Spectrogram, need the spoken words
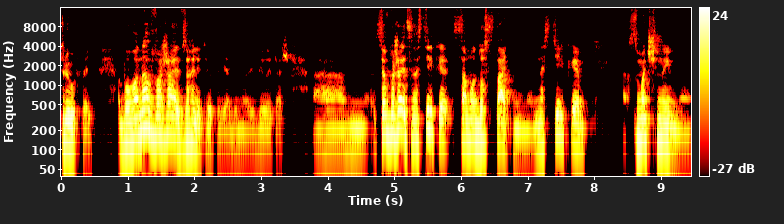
трюфель, бо вона вважає, взагалі трюфель, я думаю, білий теж. Це вважається настільки самодостатніми, настільки смачними,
